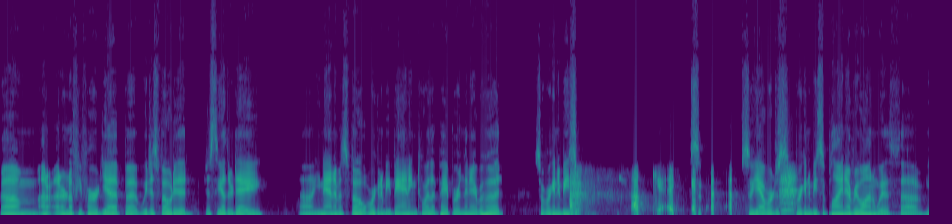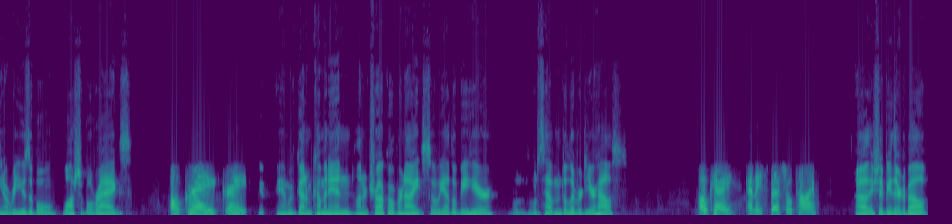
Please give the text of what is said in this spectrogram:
Um, I don't, I don't know if you've heard yet, but we just voted just the other day, uh, unanimous vote. We're going to be banning toilet paper in the neighborhood. So we're going to be, Okay. so, so yeah, we're just we're going to be supplying everyone with uh, you know reusable, washable rags. Oh, great, great. And we've got them coming in on a truck overnight. So yeah, they'll be here. We'll, we'll just have them delivered to your house. Okay. Any special time? Uh, they should be there at about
